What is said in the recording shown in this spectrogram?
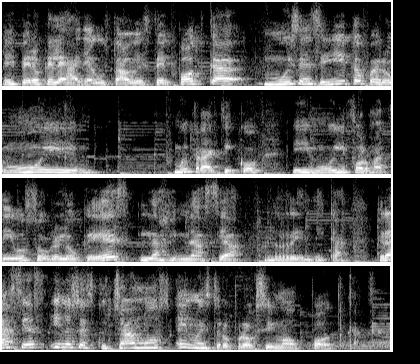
Espero que les haya gustado este podcast muy sencillito, pero muy, muy práctico y muy informativo sobre lo que es la gimnasia rítmica. Gracias y nos escuchamos en nuestro próximo podcast.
